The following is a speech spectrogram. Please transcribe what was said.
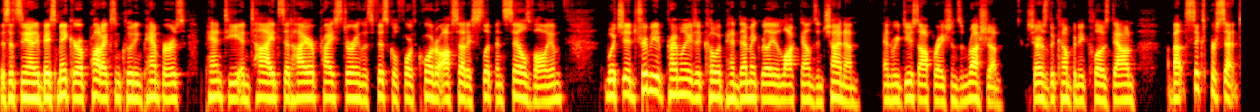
The Cincinnati-based maker of products including Pampers, Pantene, and Tide said higher price during this fiscal fourth quarter offset a slip in sales volume, which attributed primarily to COVID pandemic-related lockdowns in China and reduced operations in Russia. Shares of the company closed down about 6%.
